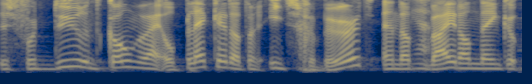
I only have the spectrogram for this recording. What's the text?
Dus voortdurend komen wij op plekken dat er iets gebeurt. En dat Ja. wij dan denken,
